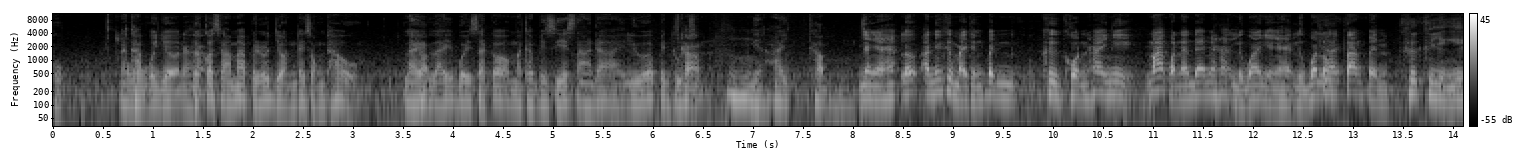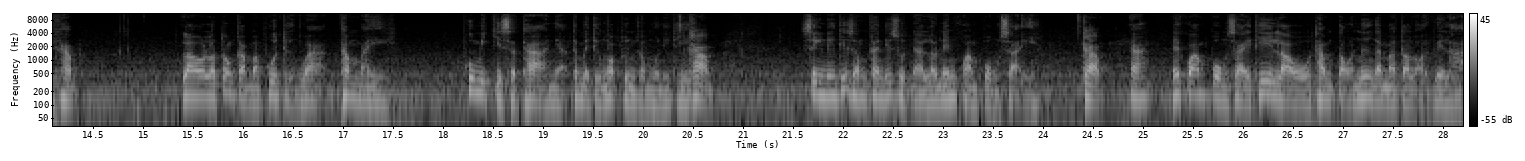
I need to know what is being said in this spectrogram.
0 0นะครับโอ้โหก็เยอะนะฮะแล้วก็สามารถไปลดหย่อนได้ 2 เท่า หลายครับหลายบริษัทก็มาทำเป็น CSR ได้ หรือว่าเป็นทุนครับเนี่ยให้ครับยังไงฮะแล้วอันนี้คือหมายถึงเป็นคือคนให้นี่มากกว่านั้นได้ไหมฮะหรือว่ายังไงฮะหรือว่าเราใช่ตั้งเป็นคือคืออย่างนี้ครับ เราเราต้องกลับมาพูดถึงว่าทำไม ผู้มีจิตศรัทธาเนี่ยทำไมถึงมอบทุนกับมูลนิธิครับ สิ่งหนึ่งที่สำคัญที่สุดเนี่ยเราเน้นความโปร่งใสครับนะในความโปร่งใสที่เราทำต่อเนื่องกันมาตลอดเวลา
